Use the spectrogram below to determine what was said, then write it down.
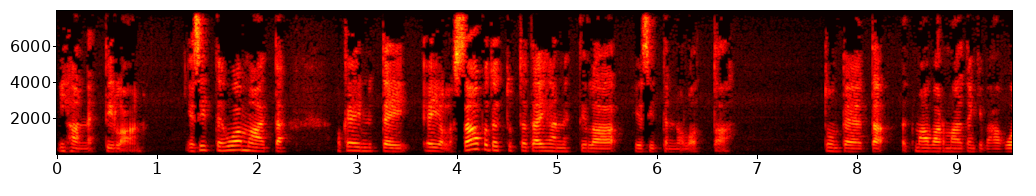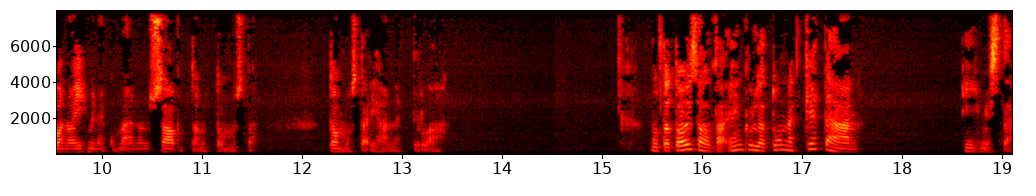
ihannetilaan. Ja sitten huomaa, että okei, nyt ei, ei olla saavutettu tätä ihannetilaa ja sitten nolottaa. Tuntee, että, että mä oon varmaan jotenkin vähän huono ihminen, kun mä en ole saavuttanut tuommoista ihannetilaa. Mutta toisaalta en kyllä tunne ketään ihmistä,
